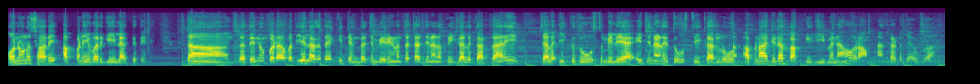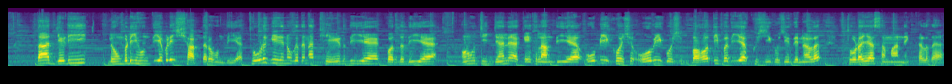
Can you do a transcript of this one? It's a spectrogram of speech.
ਉਹਨਾਂ ਨੂੰ ਸਾਰੇ ਆਪਣੇ ਵਰਗੇ ਹੀ ਲੱਗਦੇ ਨੇ। ਤਾਂ ਗਧੇ ਨੂੰ ਬੜਾ ਵਧੀਆ ਲੱਗਦਾ ਕਿ ਜੰਗਲ 'ਚ ਮੇਰੇ ਨਾਲ ਤਾਂ ਚੱਜ ਨਾਲ ਕੋਈ ਗੱਲ ਕਰਦਾ ਨਹੀਂ। ਚੱਲ ਇੱਕ ਦੋਸਤ ਮਿਲਿਆ, ਇਹਦੇ ਨਾਲ ਦੋਸਤੀ ਕਰ ਲਓ, ਆਪਣਾ ਜਿਹੜਾ ਬਾਕੀ ਜੀਵਨ ਆ, ਉਹ ਆਰਾਮ ਨਾਲ ਕੱਟ ਜਾਊਗਾ। ਤਾਂ ਜਿਹੜੀ ਲੂੰਬੜੀ ਹੁੰਦੀ ਹੈ, ਬੜੀ ਛਾਤਰ ਹੁੰਦੀ ਹੈ। ਥੋੜੇ ਜਿਹੇ ਨੂੰ ਕਿਤੇ ਨਾ ਖੇਡਦੀ ਹੈ, ਕੁੱਦਦੀ ਹੈ, ਉਹਨੂੰ ਚੀਜ਼ਾਂ ਲਿਆ ਕੇ ਖਿਲਾਉਂਦੀ ਹੈ, ਉਹ ਵੀ ਖੁਸ਼, ਉਹ ਵੀ ਖੁਸ਼, ਬਹੁਤ ਹੀ ਵਧੀਆ ਖੁਸ਼ੀ-ਖੁਸ਼ੀ ਦੇ ਨਾਲ ਥੋੜਾ ਜਿਹਾ ਸਮਾਂ ਨਿਕਲਦਾ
